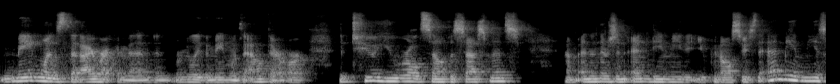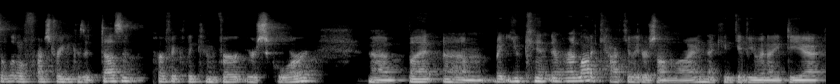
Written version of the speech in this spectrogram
main ones that I recommend, and really the main ones out there, are the two UWorld self assessments um, and then there's an NBME that you can also use. The NBME is a little frustrating because it doesn't perfectly convert your score, uh, but um, but you can. There are a lot of calculators online that can give you an idea.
